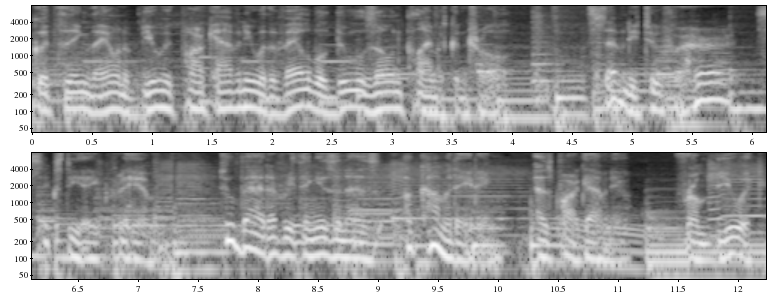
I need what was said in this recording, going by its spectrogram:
Good thing they own a Buick Park Avenue with available dual zone climate control. 72 for her, 68 for him. Too bad everything isn't as accommodating as Park Avenue. From Buick,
